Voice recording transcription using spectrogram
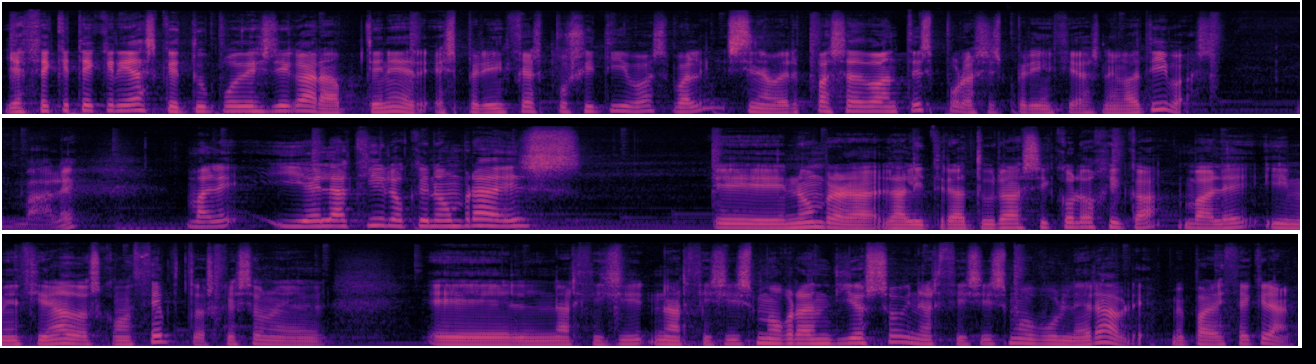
Y hace que te creas que tú puedes llegar a obtener experiencias positivas, ¿vale? Sin haber pasado antes por las experiencias negativas, Vale. ¿vale? Y él aquí lo que nombra es... eh, nombra la, la literatura psicológica, ¿vale? Y menciona dos conceptos, que son el, el narcisi- narcisismo grandioso y narcisismo vulnerable. Me parece que eran.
